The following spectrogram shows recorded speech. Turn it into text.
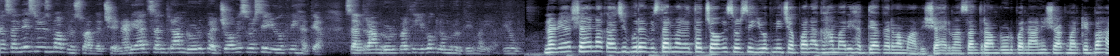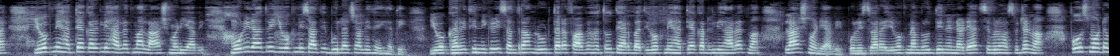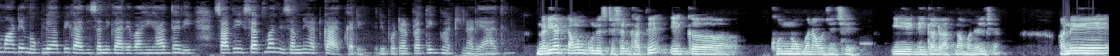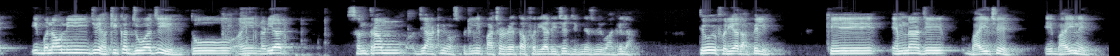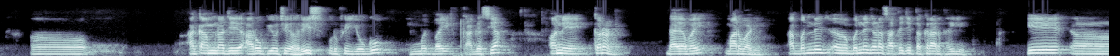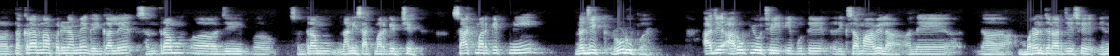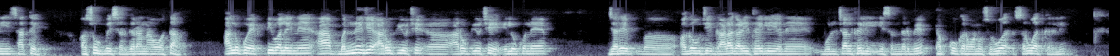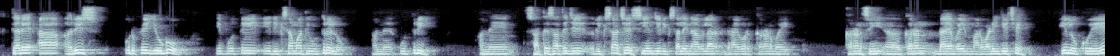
પ્રાર્થના સંદેશ ન્યૂઝમાં આપનું સ્વાગત છે. નડિયાદ સંતરામ રોડ પર ચોવીસ વર્ષીય યુવકની હત્યા. સંતરામ રોડ પરથી યુવકનો મૃતદેહ મળી આવ્યો. નડિયાદ શહેરના કાજીપુરા વિસ્તારમાં રહેતા ચોવીસ વર્ષીય યુવકની ચપ્પાના ઘા મારી હત્યા કરવામાં આવી. શહેરમાં સંતરામ રોડ પર નાની શાક માર્કેટ બહાર યુવકની હત્યા કરેલી હાલતમાં લાશ મળી આવી. મોડી રાત્રે યુવકની સાથે બોલાચાલી થઈ હતી. યુવક ઘરેથી નીકળી સંતરામ રોડ તરફ આવ્યો હતો, ત્યારબાદ યુવકની હત્યા કરેલી હાલતમાં લાશ મળી આવી. પોલીસ દ્વારા યુવકના મૃતદેહને નડિયાદ સિવિલ હોસ્પિટલમાં પોસ્ટમોર્ટમ માટે મોકલી આપી કાયદેસરની કાર્યવાહી હાથ ધરી સાથે શકમંદ ઇસમની અટકાયત કરી. Reporter Pratik Bhatt Nadiad. Nadiad town police station ખાતે એક ખૂનનો બનાવ જે છે, એ ગઈકાલ રાતના બનેલ છે. અને એ બનાવની જે હકીકત જોવા જઈએ તો અહીં નડિયાદ સંતરામ જે આંખની હોસ્પિટલની પાછળ રહેતા ફરિયાદી છે જિજ્ઞેશભાઈ વાઘેલા, તેઓએ ફરિયાદ આપેલી કે એમના જે ભાઈ છે, એ ભાઈને આ કામના જે આરોપીઓ છે, હરીશ ઉર્ફે યોગો, હિંમતભાઈ કાગસિયા અને કરણ ડાયાભાઈ મારવાડી. આ બંને બંને જણા સાથે જે તકરાર થયેલી, એ તકરારના પરિણામે ગઈકાલે સંતરામ જે સંતરામ નાની શાક માર્કેટ છે, શાક માર્કેટની નજીક, રોડ ઉપર, આ જે આરોપીઓ છે, એ પોતે રિક્ષામાં આવેલા અને મરણ જનાર જે છે, એની સાથે અશોકભાઈ સરગરાનાઓ હતા. આ લોકો એક્ટિવા લઈને આ બંને જે આરોપીઓ છે આરોપીઓ છે, એ લોકોને જ્યારે અગાઉ જે ગાળાગાળી થયેલી અને બોલચાલ થયેલી એ સંદર્ભે ઠપકો કરવાનું શરૂઆત શરૂઆત કરેલી. ત્યારે આ હરીશ ઉર્ફે યોગો એ પોતે એ રિક્ષામાંથી ઉતરેલો અને ઉતરી અને સાથે સાથે જે રિક્ષા છે, સીએનજી રિક્ષા લઈને આવેલા ડ્રાઈવર કરણભાઈ, કરણસિંહ કરણ ડાયાભાઈ મારવાડી જે છે, એ લોકોએ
